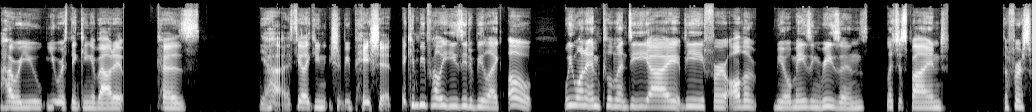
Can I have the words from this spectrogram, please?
how are you you were thinking about it? Because yeah, I feel like you should be patient. It can be probably easy to be like, oh, we want to implement DEIB for all the you know amazing reasons. Let's just find the first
